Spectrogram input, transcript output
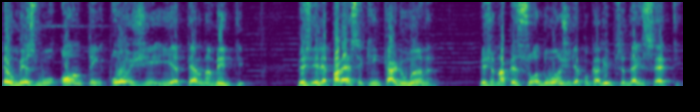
é o mesmo ontem, hoje e eternamente. Veja, ele aparece aqui em carne humana. Veja, na pessoa do anjo de Apocalipse 10, 7.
